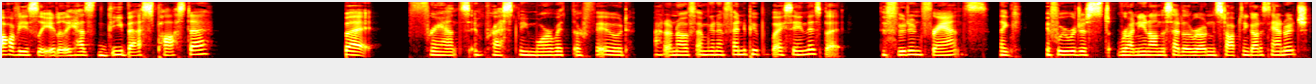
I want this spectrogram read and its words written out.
obviously, Italy has the best pasta, but France impressed me more with their food. I don't know if I'm going to offend people by saying this, but the food in France, like if we were just running on the side of the road and stopped and got a sandwich,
